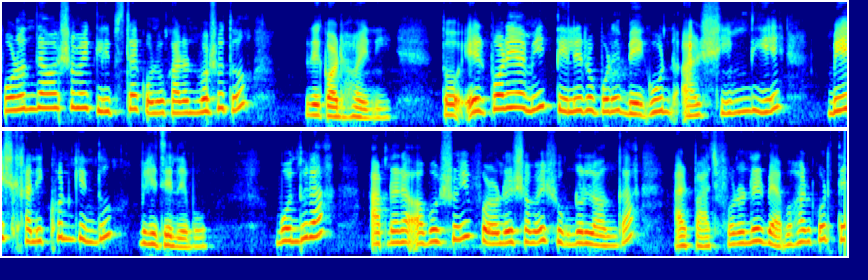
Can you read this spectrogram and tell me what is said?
ফোড়ন দেওয়ার সময় ক্লিপসটা কোনো কারণবশত রেকর্ড হয়নি। তো এরপরে আমি তেলের ওপরে বেগুন আর শিম দিয়ে বেশ খানিক্ষণ কিন্তু ভেজে নেব। বন্ধুরা, আপনারা অবশ্যই ফোড়নের সময় শুকনো লঙ্কা আর পাঁচ ফোড়নের ব্যবহার করতে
